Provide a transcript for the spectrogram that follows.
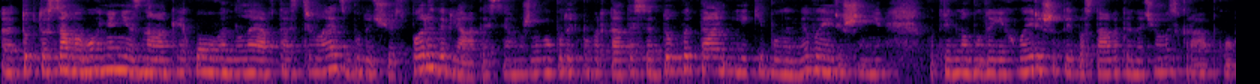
Е, Тобто саме вогняні знаки Овен, Лев та Стрілець будуть щось передивлятися, можливо, будуть повертатися до питань, які були не вирішені. Потрібно буде їх вирішити і поставити на чомусь крапку,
